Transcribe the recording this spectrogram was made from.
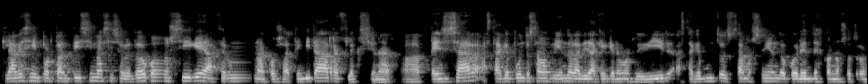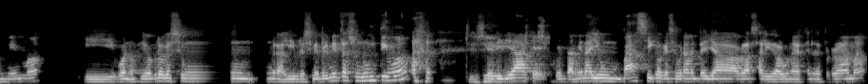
claves importantísimas y sobre todo consigue hacer una cosa, te invita a reflexionar, a pensar hasta qué punto estamos viviendo la vida que queremos vivir, hasta qué punto estamos siendo coherentes con nosotros mismos. Y bueno, yo creo que es un, gran libro. Si me permites un último, te diría que, también hay un básico que seguramente ya habrá salido alguna vez en el programa,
